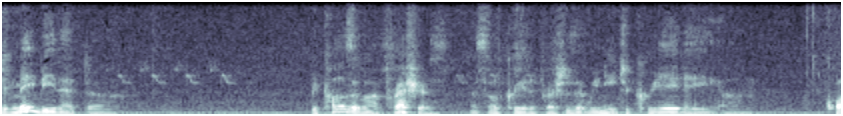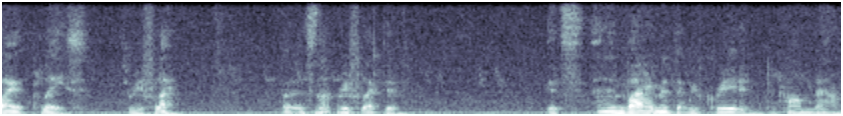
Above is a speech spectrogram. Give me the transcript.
it may be that uh, because of our pressures, our self-created pressures, that we need to create a um, quiet place to reflect. But it's not reflective it's an environment that we've created to calm down.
